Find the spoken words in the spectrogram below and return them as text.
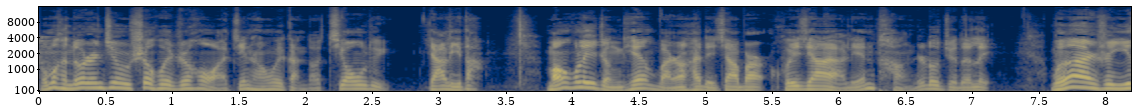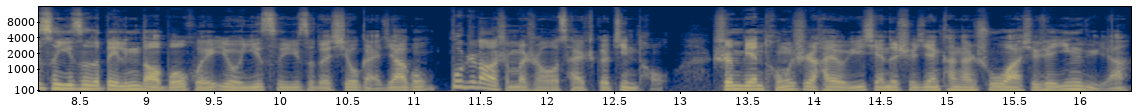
我们很多人进入社会之后啊，经常会感到焦虑、压力大，忙活了一整天，晚上还得加班，回家呀，连躺着都觉得累。文案是一次一次的被领导驳回，又一次一次的修改加工，不知道什么时候才是个尽头。身边同事还有余闲的时间看看书啊，学学英语啊，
